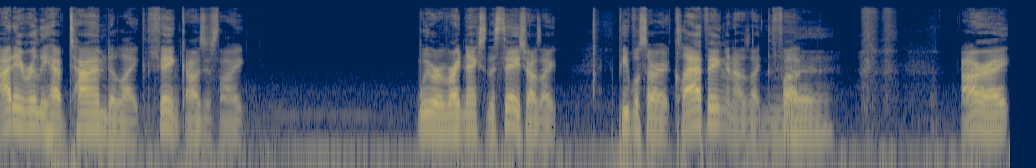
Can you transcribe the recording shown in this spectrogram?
I didn't really have time to like think. I was just like, we were right next to the stage, so I was like, people started clapping, and I was like, "The fuck, all right."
